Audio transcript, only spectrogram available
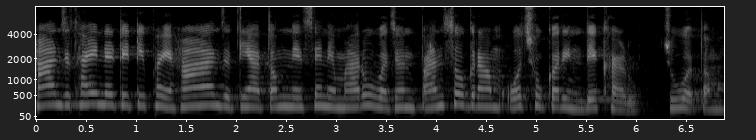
હાંજ થાય ને ટીટીફાઈ હાંજ, ત્યાં તમને છે ને મારું વજન પાંચસો ગ્રામ ઓછું કરીને દેખાડું. જુઓ તમે.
